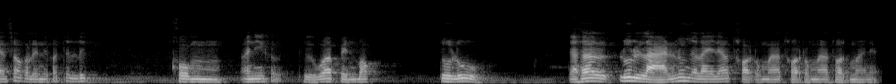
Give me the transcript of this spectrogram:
นซอกอะไรเนี่ยเขาจะลึกคมอันนี้เขาถือว่าเป็นบล็อกตัวลูก แต่ถ้ารุ่นหลานรุ่นอะไรแล้วถอดออกมาถอดออกมาถอดออกมาเนี่ย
